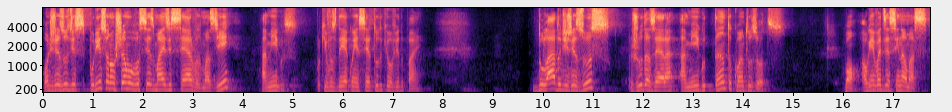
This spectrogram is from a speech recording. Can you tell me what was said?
Onde Jesus diz: Por isso eu não chamo vocês mais de servos, mas de amigos, porque vos dei a conhecer tudo que ouvi do Pai. Do lado de Jesus, Judas era amigo tanto quanto os outros. Bom, alguém vai dizer assim: não, mas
